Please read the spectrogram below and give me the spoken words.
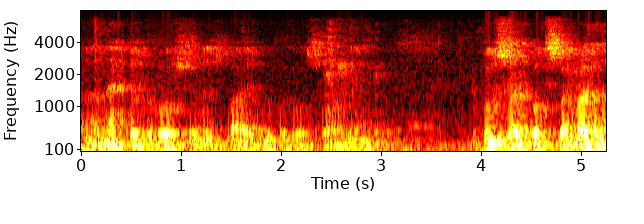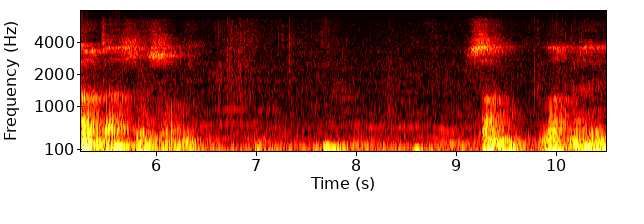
Uh, Nectar Devotion is by Rupa Goswami. Who's read books by Raghunath Das Goswami? Some, not many.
